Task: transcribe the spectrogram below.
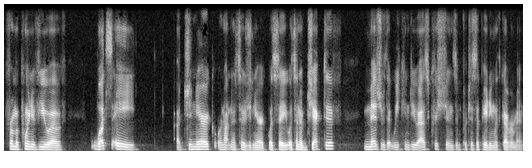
from a point of view of what's a a generic or not necessarily generic. What's a what's an objective measure that we can do as Christians in participating with government.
